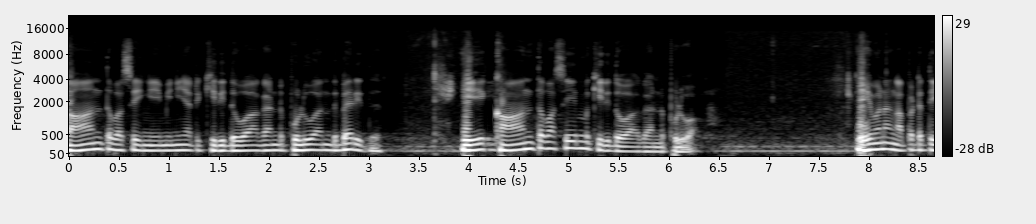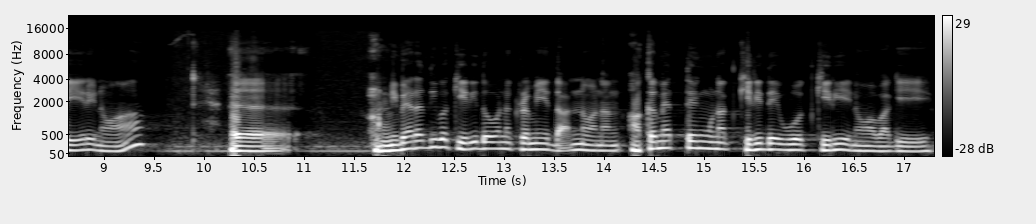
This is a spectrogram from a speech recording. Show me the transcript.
කාන්ත වසයෙන් ඒ මිනිහට කිරිදවා ගණ්ඩ පුළුවන්ද බැරිද. ඒ කාන්ත වසයෙන්ම කිරිදවා ගන්න පුළුවන්. එහෙමනම් අපට තේරෙනවා නිවැරදිව කිරිදෝන ක්‍රමේ දන්නවනං අකමැත්තෙන් වනත් කිරිදෙව්වොත් කිරියෙනවා වගේ.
